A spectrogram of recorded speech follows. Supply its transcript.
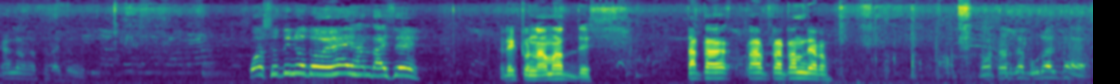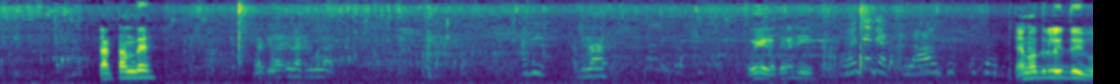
পরশু দিনও তো এই হান দাইছে। এটা একটু নামাজ দিস তারটা তারটা টান দে আরও। মোটর যে বুড়াল দেয় তার টান দে রাখিলা এ রাখি বলা। আমি রাখ গেছে কেনি? দিলই দইব?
